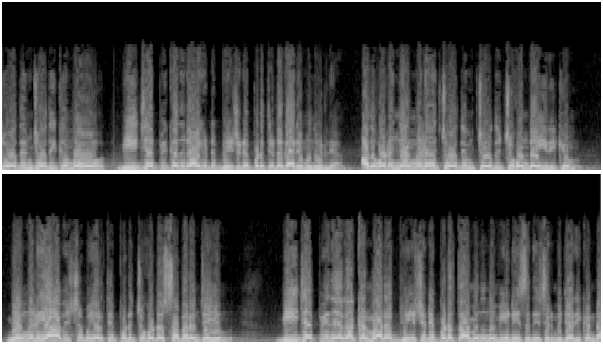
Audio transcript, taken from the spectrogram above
ചോദ്യം ചോദിക്കുമ്പോൾ ബി ജെ പിക്കെതിരായിട്ട് ഭീഷണിപ്പെടുത്തിയിട്ട് കാര്യമൊന്നുമില്ല. അതുകൊണ്ട് ഞങ്ങളെ ചോദ്യം ചോദിച്ചുകൊണ്ടേയിരിക്കും. ഞങ്ങൾ ഈ ആവശ്യം ഉയർത്തിപ്പിടിച്ചുകൊണ്ട് സമരം ചെയ്യും. ബി ജെ പി നേതാക്കന്മാരെ ഭീഷണിപ്പെടുത്താമെന്നൊന്നും വി ഡി സതീശൻ വിചാരിക്കണ്ട.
